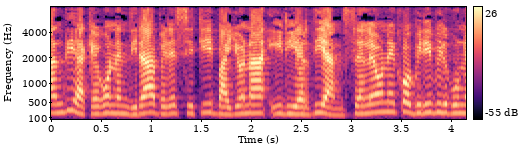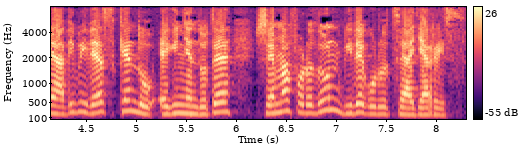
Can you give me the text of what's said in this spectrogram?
handiak egonen dira bereziki Baiona hiri erdian. Zen Leoneko biribilgunea adibidez kendu eginen dute semaforodun bidegurutzea jarriz.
